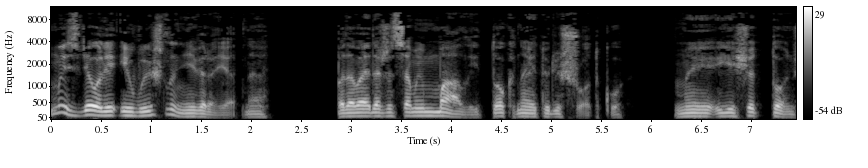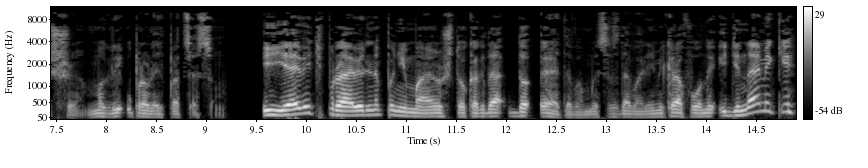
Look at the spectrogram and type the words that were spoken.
Мы сделали, и вышло невероятно. Подавая даже самый малый ток на эту решетку, мы еще тоньше могли управлять процессом. И я ведь правильно понимаю, что когда до этого мы создавали микрофоны и динамики,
